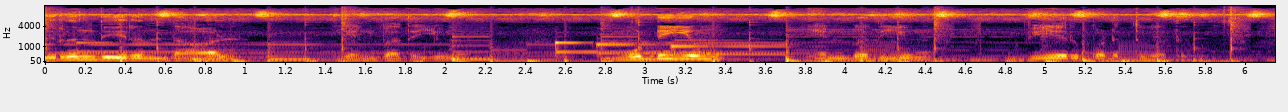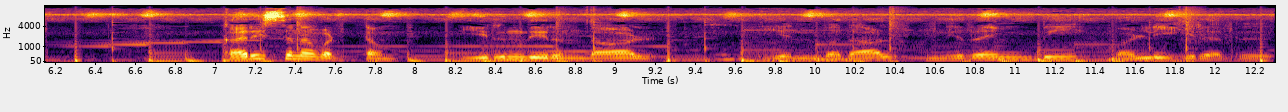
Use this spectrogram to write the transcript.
இருந்திருந்தால் என்பதையும் முடியும் என்பதையும் வேறுபடுத்துவது. கரிசன வட்டம் இருந்திருந்தால் என்பதால் நிரம்பி வழிகிறது.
